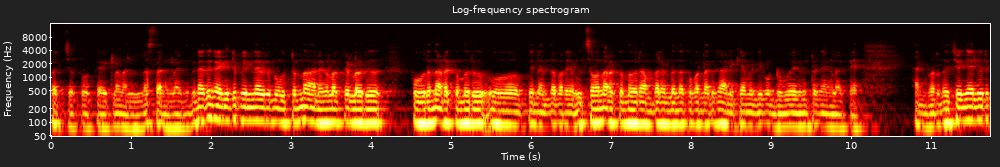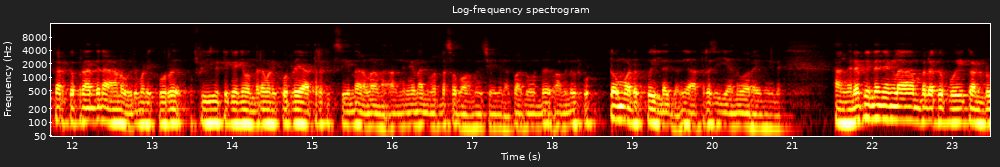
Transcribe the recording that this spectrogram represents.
പച്ചപ്പൊക്കെ ആയിട്ടുള്ള നല്ല സ്ഥലങ്ങളായിരുന്നു. പിന്നെ അത് കഴിഞ്ഞിട്ട് പിന്നെ ഒരു നൂറ്റൊന്ന് ആനകളൊക്കെ ഉള്ള ഒരു പൂരം നടക്കുന്ന ഒരു പിന്നെ എന്താ പറയുക ഉത്സവം നടക്കുന്ന ഒരു അമ്പലം ഉണ്ടെന്നൊക്കെ പറഞ്ഞ് അത് കാണിക്കാൻ വേണ്ടി കൊണ്ടുപോയിരുന്നു കേട്ടോ ഞങ്ങളൊക്കെ. അൻവർ എന്ന് വെച്ച് കഴിഞ്ഞാൽ ഒരു കർക്കപ്രാന്തനാണ് ഒരു മണിക്കൂർ ഫ്രീ കിട്ടിക്കഴിഞ്ഞാൽ ഒന്നര മണിക്കൂറിന്റെ യാത്ര ഫിക്സ് ചെയ്യുന്ന ആളാണ്. അങ്ങനെയാണ് അൻവറിന്റെ സ്വഭാവം എന്ന് വെച്ച് കഴിഞ്ഞാൽ. അപ്പോൾ അതുകൊണ്ട് അവനൊരു ഒട്ടും മടുപ്പില്ല യാത്ര ചെയ്യാന്ന് പറയുന്നതിൽ. അങ്ങനെ പിന്നെ ഞങ്ങൾ ആ അമ്പലമൊക്കെ പോയി കണ്ടു.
